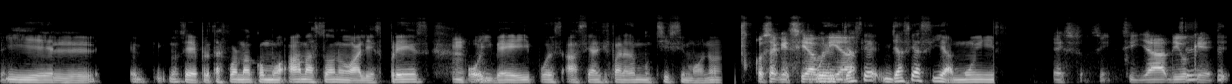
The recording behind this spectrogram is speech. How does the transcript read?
y el, no sé, plataforma como Amazon o AliExpress o eBay, pues se ha disparado muchísimo, ¿no? O sea que sí pues habría... ya, se, ya se hacía muy eso, sí. Sí, ya digo que,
